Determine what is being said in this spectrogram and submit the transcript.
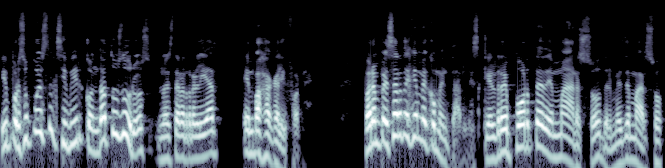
y por supuesto exhibir con datos duros nuestra realidad en Baja California. Para empezar, déjenme comentarles que el reporte de marzo, del mes de marzo,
